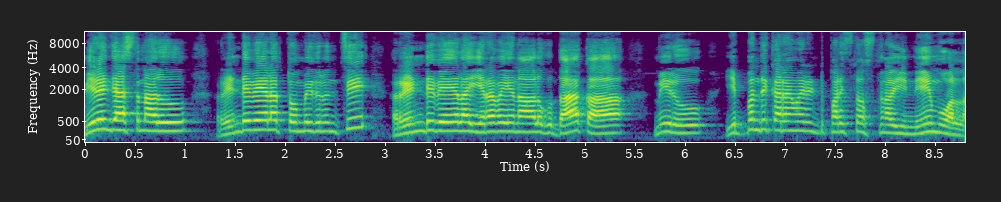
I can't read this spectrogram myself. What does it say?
మీరేం చేస్తున్నారు? రెండు వేల తొమ్మిది నుంచి రెండు వేల ఇరవై నాలుగు దాకా మీరు ఇబ్బందికరమైన పరిస్థితి వస్తున్నారు ఈ నేమ్ వల్ల.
